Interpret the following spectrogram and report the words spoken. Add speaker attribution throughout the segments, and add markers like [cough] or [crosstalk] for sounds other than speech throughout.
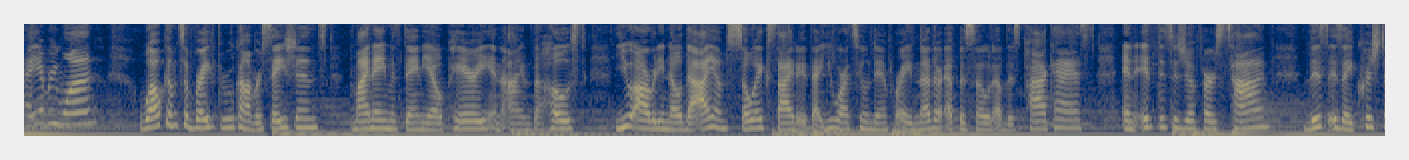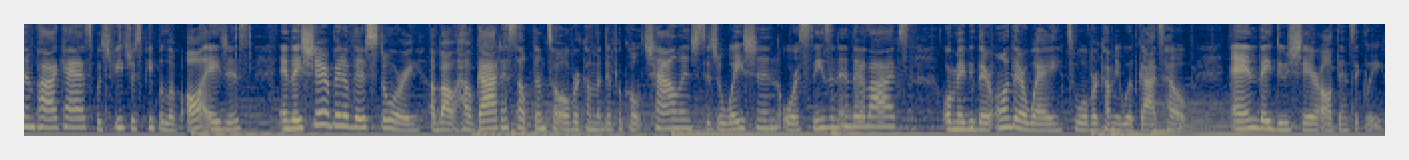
Speaker 1: Hey everyone, welcome to Breakthrough Conversations. My name is Danielle Perry and I am the host. You already know that I am so excited that you are tuned in for another episode of this podcast. And if this is your first time, this is a Christian podcast which features people of all ages and they share a bit of their story about how God has helped them to overcome a difficult challenge, situation, or season in their lives, or maybe they're on their way to overcoming with God's help. And they do share authentically.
